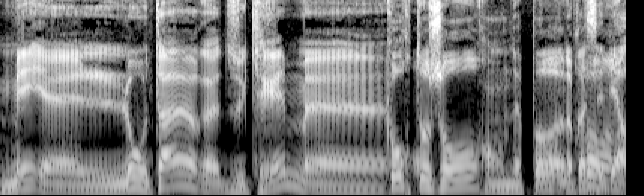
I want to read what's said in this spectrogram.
Mais euh, l'auteur du crime court toujours. On n'a pas procédé à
